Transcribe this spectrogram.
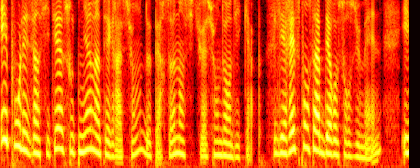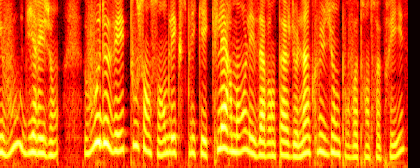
et pour les inciter à soutenir l'intégration de personnes en situation de handicap. Les responsables des ressources humaines et vous, dirigeants, vous devez tous ensemble expliquer clairement les avantages de l'inclusion pour votre entreprise,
